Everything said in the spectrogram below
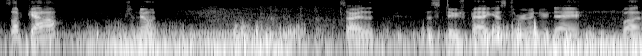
What's up, gal? What you doing? Sorry, that this douchebag has to ruin your day, but.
